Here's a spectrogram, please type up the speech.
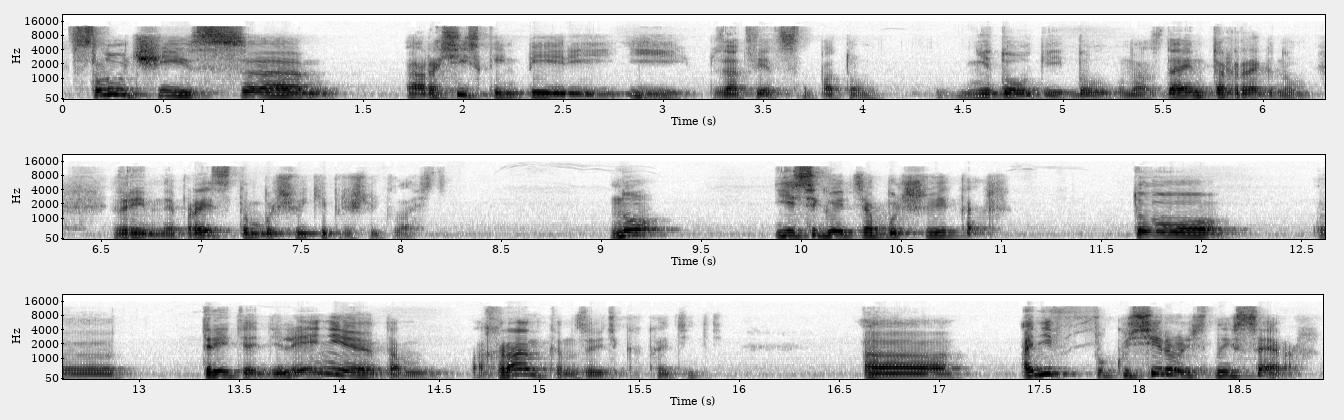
В случае с э, Российской империей и, соответственно, потом недолгий был у нас, да, интеррегнум, временное правительство, там большевики пришли к власти. Но если говорить о большевиках, то э, третье отделение, там, охранка, назовите как хотите, э, они фокусировались на эсерах.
